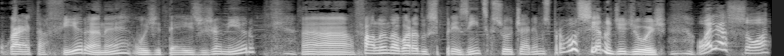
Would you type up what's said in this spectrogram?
quarta-feira, né? Hoje 10 de janeiro, ah, falando agora dos presentes que sortearemos para você no dia de hoje. Olha só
